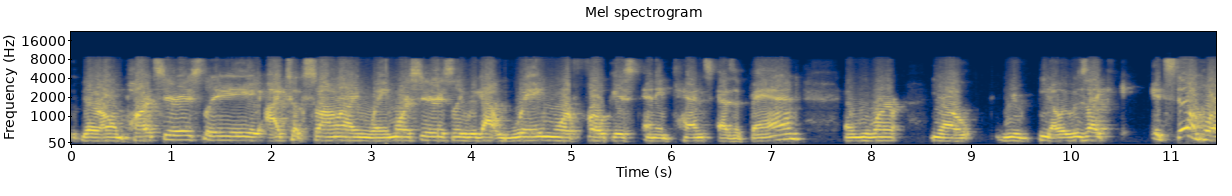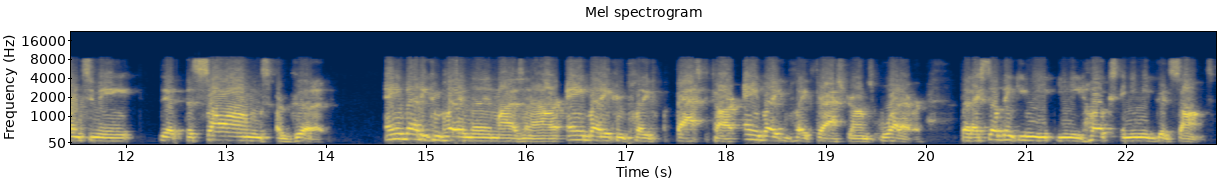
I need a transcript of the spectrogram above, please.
their own part seriously. I took songwriting way more seriously. We got way more focused and intense as a band, and we weren't you know we you know it was like it's still important to me that the songs are good anybody can play a million miles an hour. Anybody can play fast guitar. Anybody can play thrash drums, whatever. But I still think you need you need hooks and you need good songs.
